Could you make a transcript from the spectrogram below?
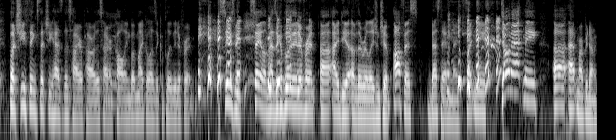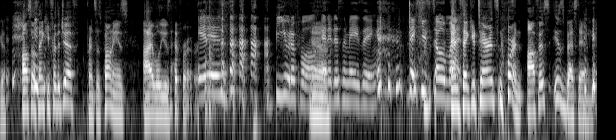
but she thinks that she has this higher power, this higher calling, but Michael has a completely different, excuse me, Salem has a completely different uh, idea of their relationship. Office, best anime. Fight me. Don't at me. Uh, at Mark B. Donica. Also, thank you for the GIF, Princess Ponies. I will use that forever. It is beautiful Yeah. and it is amazing. Thank you so much. and thank you, Terrence Noren. Office is best anime.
